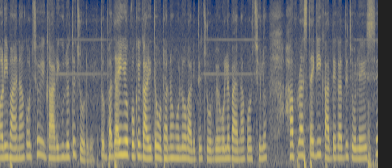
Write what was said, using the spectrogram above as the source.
অরি বায়না করছে, ওই গাড়িগুলোতে চড়বে। তো যাই হোক, ওকে গাড়িতে ওঠানো হলো, গাড়িতে চড়বে বলে বায়না করছিল। হাফ রাস্তায় গিয়ে কাঁদতে কাঁদতে চলে এসছে।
